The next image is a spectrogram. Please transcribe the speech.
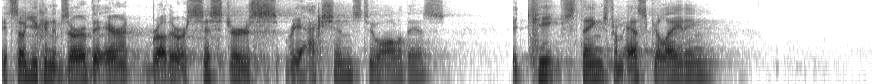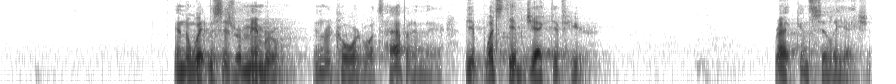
It's so you can observe the errant brother or sister's reactions to all of this. It keeps things from escalating. And the witnesses remember and record what's happening there. The, what's the objective here? Reconciliation,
